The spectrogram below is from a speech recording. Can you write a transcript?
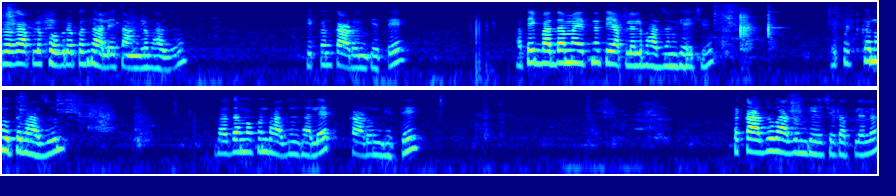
बघा आपलं खोबरं पण झालं आहे चांगलं भाजून. हे पण काढून घेते. आता हे बदाम आहेत ना ते आपल्याला भाजून घ्यायचे. हे पटकन होतं भाजून. बदाम पण भाजून झालेत काढून घेते. तर काजू भाजून घ्यायचे आहेत आपल्याला.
